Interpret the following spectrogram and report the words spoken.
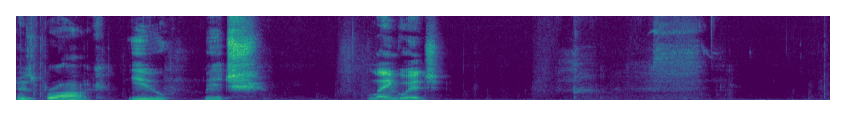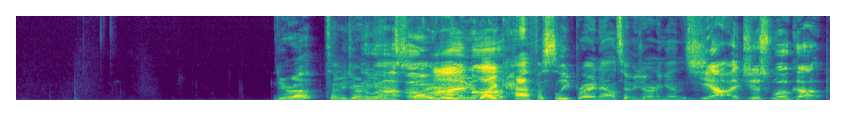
Who's Brock? You, bitch. Language. You're up, Timmy Jernigan's. Oh, are, oh, are you I'm like up? half asleep right now, Timmy Jernigan's? Yeah, I just woke up.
